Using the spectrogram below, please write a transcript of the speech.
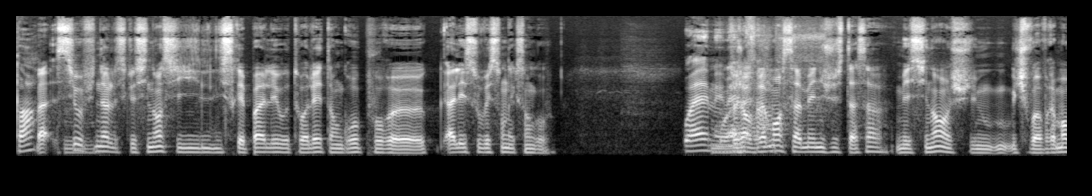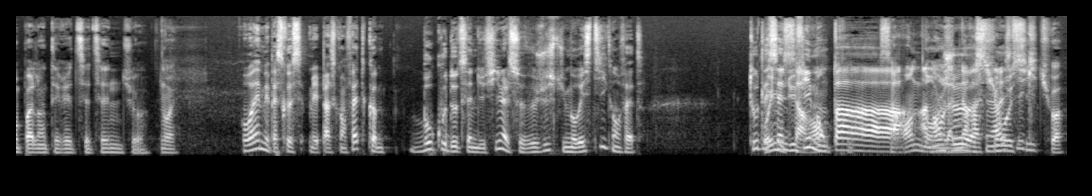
pas. Bah, si, au Mm. final, parce que sinon, s'il y serait pas allé aux toilettes, en gros, pour euh, aller sauver son ex, en gros. ouais, mais Ouais, genre, enfin, vraiment, ça mène juste à ça. Mais sinon, je, suis, je vois vraiment pas l'intérêt de cette scène, tu vois. Ouais, mais parce que mais parce qu'en fait, comme beaucoup d'autres scènes du film, elle se veut juste humoristique en fait. Toutes les Oui, scènes du film n'ont rentre- pas ça rentre un dans enjeu la narration aussi, tu vois.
